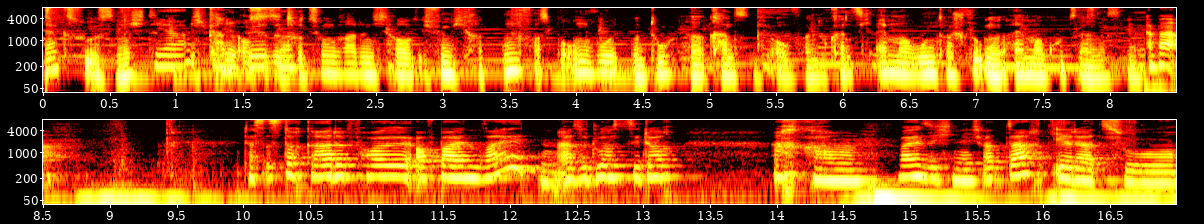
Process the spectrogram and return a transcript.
Merkst du es nicht? Ja, ich ich kann aus der. Situation gerade nicht raus. Ich fühle mich gerade unfassbar unwohl und du hör, kannst nicht aufhören. Du kannst dich einmal runterschlucken und einmal gut sein lassen. Aber das ist doch gerade voll auf beiden Seiten. Also du hast sie doch. Ach komm, weiß ich nicht. Was sagt ihr dazu?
